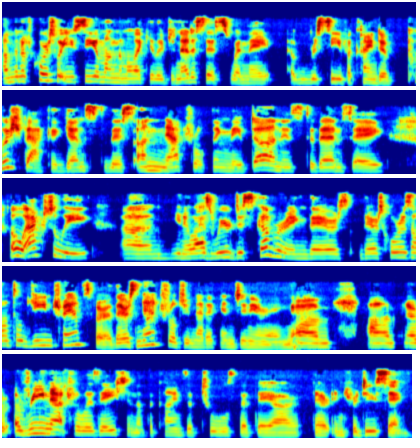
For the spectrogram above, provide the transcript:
um, and of course what you see among the molecular geneticists when they receive a kind of pushback against this unnatural thing they've done is to then say oh actually um, you know, as we're discovering, there's there's horizontal gene transfer, there's natural genetic engineering, um, um, a, a, renaturalization of the kinds of tools that they are they're introducing.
